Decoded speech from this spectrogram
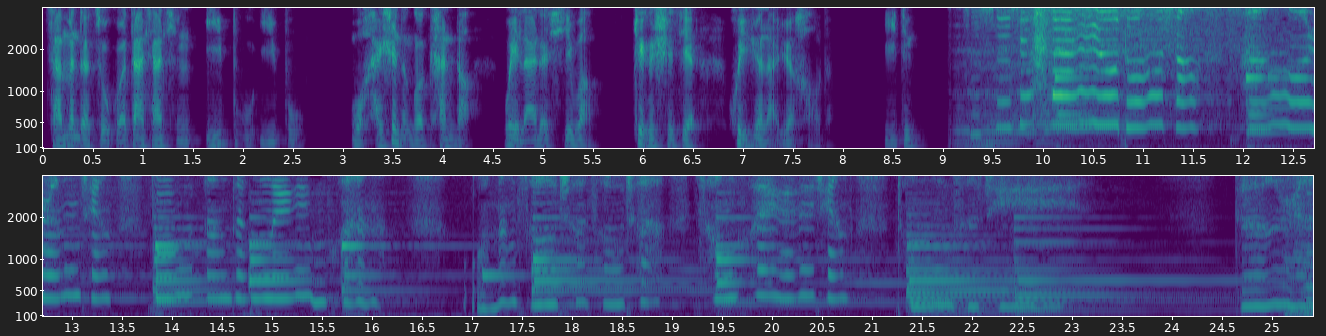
咱们的祖国大家庭一步一步，我还是能够看到未来的希望。这个世界会越来越好的。一定。这世界还有多少 散落人间不安的灵魂？我们走着走着，总会遇见懂自己的人。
